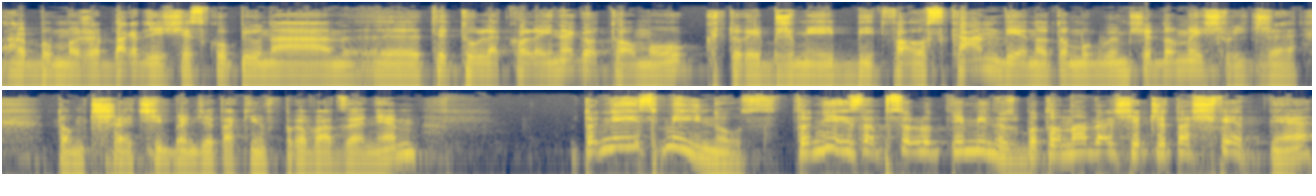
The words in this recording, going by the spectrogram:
albo może bardziej się skupił na tytule kolejnego tomu, który brzmi Bitwa o Skandię, no to mógłbym się domyślić, że tom trzeci będzie takim wprowadzeniem. To nie jest minus. To nie jest absolutnie minus, bo to nadal się czyta świetnie,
